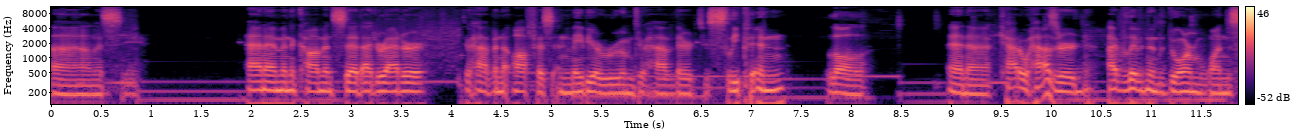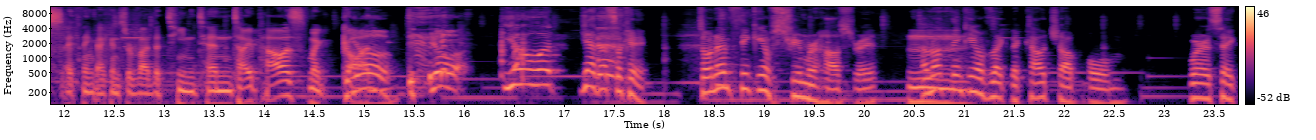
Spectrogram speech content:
Uh, let's see. Hannah in the comments said, "I'd rather to have an office and maybe a room to have there to sleep in." Lol. And uh, Cato Hazard, I've lived in the dorm once. I think I can survive a Team 10 type house. My God. yo yo you know what yeah that's okay so when i'm thinking of streamer house right I'm not Mm, thinking of like the cow chop home where it's like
